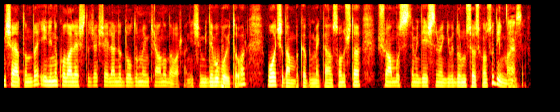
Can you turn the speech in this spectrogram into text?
iş hayatında elini kolaylaştıracak şeylerle doldurma imkanı da var. Hani işin bir de bu boyutu var. Bu açıdan bakabilmek lazım. Sonuçta şu an bu sistemi değiştirme gibi durumu söz konusu değil maalesef.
